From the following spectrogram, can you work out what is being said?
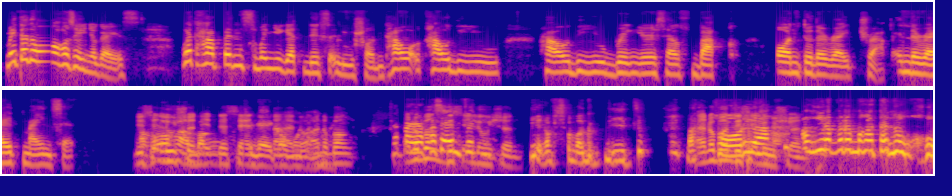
May tanong ako sa inyo guys. What happens when you get disillusioned? How how do you how do you bring yourself back onto the right track in the right mindset? Disillusion in the sense Sige, na ano, ano bang Na ano bang kasi disillusion? Hirap sumagot dito. Ano bang Sorry, ah. disillusion? Ang hirap pa ng mga tanong ko.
